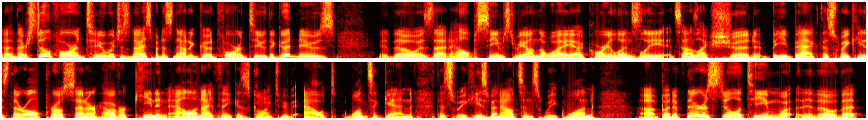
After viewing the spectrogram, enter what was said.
Uh, they're still 4 and 2, which is nice, but it's not a good 4 and 2. The good news though, is that help seems to be on the way. Uh, Corey Linsley, it sounds like, should be back this week. He's their all pro center. However, Keenan Allen, I think, is going to be out once again this week. He's been out since week one. Uh, but if there is still a team, though, that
